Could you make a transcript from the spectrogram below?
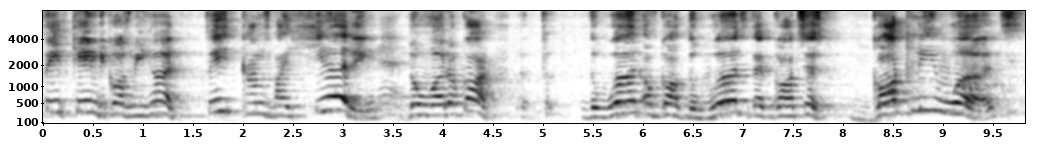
faith came because we heard. Faith comes by hearing the word of God. The word of God, the words that God says, godly words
